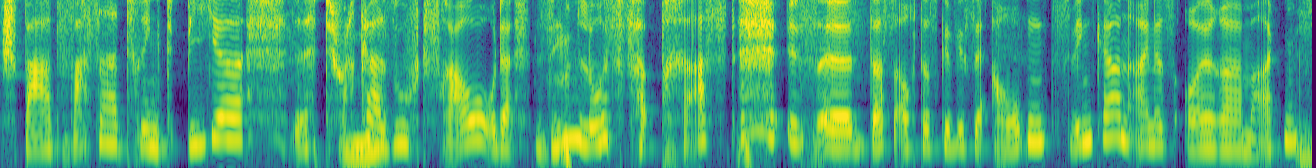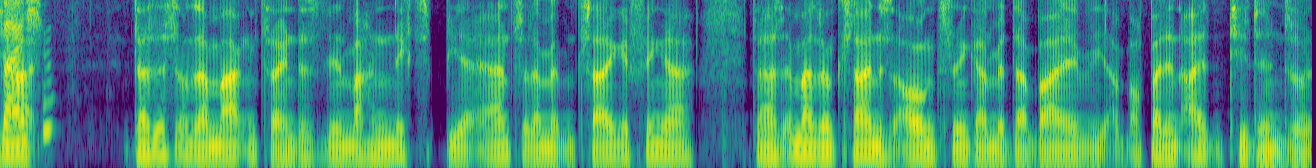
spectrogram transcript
spart Wasser, trinkt Bier, äh, Trucker sucht Frau oder sinnlos verprasst. Ist äh, das auch das gewisse Augenzwinkern eines eurer Markenzeichen? Das ist unser Markenzeichen. Das, wir machen nichts Bier ernst oder mit dem Zeigefinger. Da ist immer so ein kleines Augenzwinkern mit dabei, wie auch bei den alten Titeln, so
